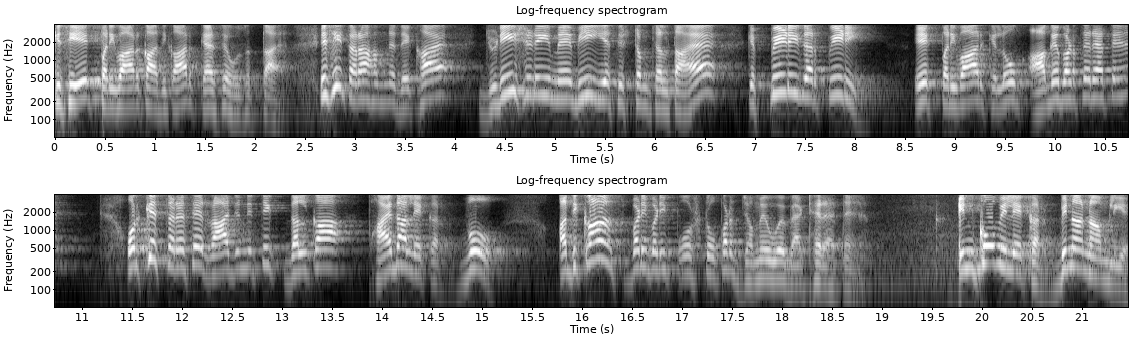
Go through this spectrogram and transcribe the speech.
किसी एक परिवार का अधिकार कैसे हो सकता है? इसी तरह हमने देखा है, जुडिशरी में भी ये सिस्टम चलता है कि पीढ़ी दर पीढ़ी एक परिवार के लोग आगे बढ़ते रहते हैं और किस तरह से राजनीतिक दल का फ़ायदा लेकर वो अधिकांश बड़ी बड़ी पोस्टों पर जमे हुए बैठे रहते हैं। इनको भी लेकर बिना नाम लिए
